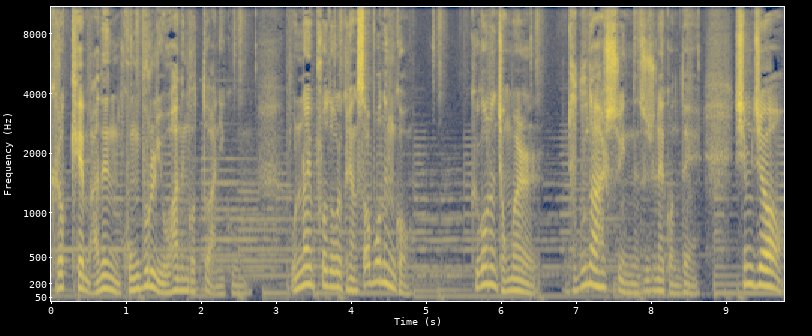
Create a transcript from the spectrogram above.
그렇게 많은 공부를 요하는 것도 아니고 온라인 product을 그냥 써보는 거 그거는 정말 누구나 할 수 있는 수준의 건데 심지어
